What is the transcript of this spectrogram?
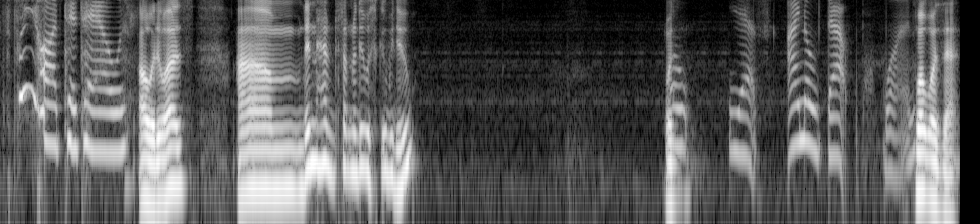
it's pretty hard to tell. Oh, it was. Um, didn't have something to do with Scooby Doo. What? Oh, yes. I know that one. What was that?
